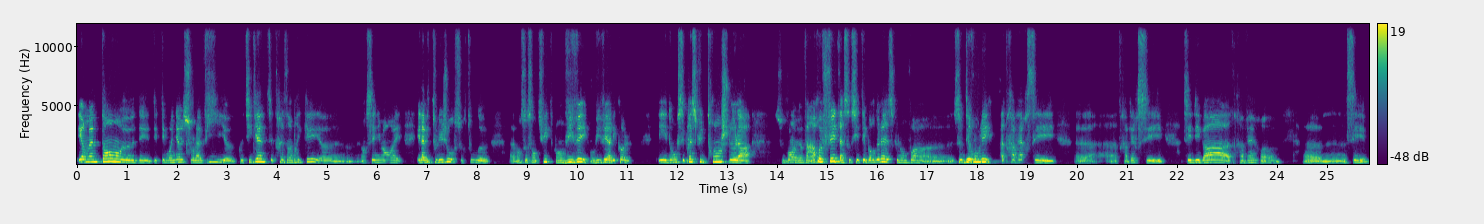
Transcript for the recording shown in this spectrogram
et en même temps euh, des, des, témoignages sur la vie euh, quotidienne, c'est très imbriqué, l'enseignement et, et, la vie de tous les jours, surtout en 68, quand on vivait, on vivait à l'école. Et donc, c'est presque une tranche de la, souvent, enfin, un reflet de la société bordelaise que l'on voit euh, se dérouler à travers ces, euh, à travers ces, ces, débats, à travers euh, ces.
